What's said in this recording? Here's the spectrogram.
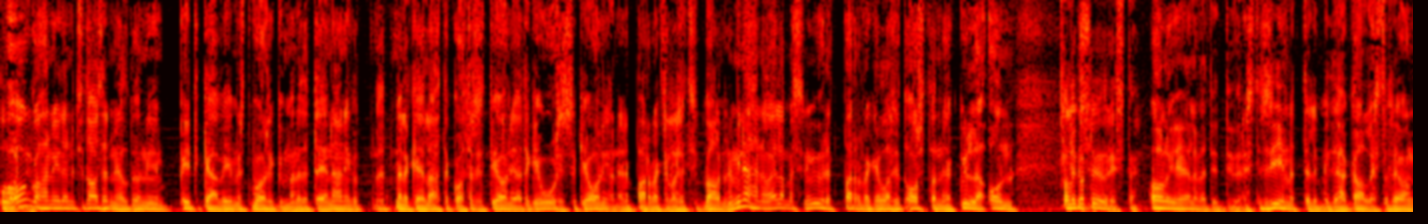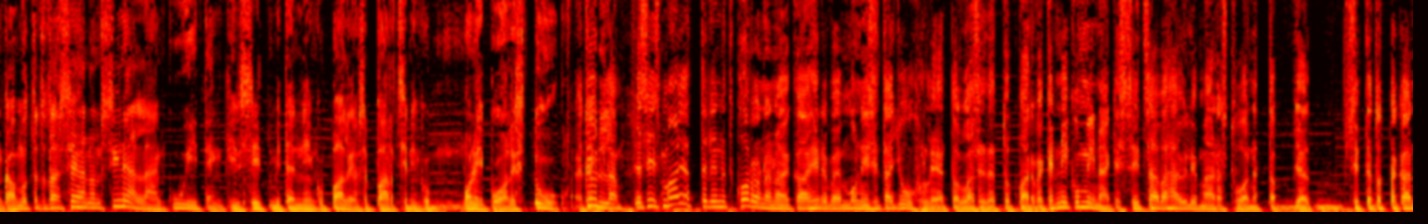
on. Onkohan niitä nyt sitten asenneltu niin pitkään viimeiset vuosikymmenet, että ei enää niinku, että melkein lähtökohtaisesti on ja jotenkin uusissakin on jo ne parvekelasit sitten valmiina. Minähän olen elämässäni yhdet parvekelasit ostanut ja kyllä on, Oliko tyyristä? oli helvetin tyyristä. Siis ihmettelin, miten kallista se onkaan. Mutta tota, sehän on sinällään kuitenkin sit, miten niin kuin paljon se partsi niin kuin monipuolistuu. Etenkin. Kyllä. Ja siis mä ajattelin, että koronan aikaa hirveän moni sitä juhlia, että on lasitettu parveke, niin kuin minäkin. Siitä saa vähän ylimääräistä huonetta ja sitten totta kai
